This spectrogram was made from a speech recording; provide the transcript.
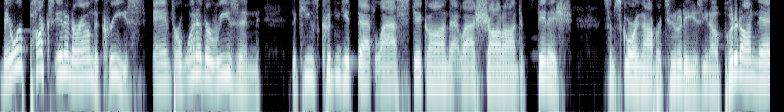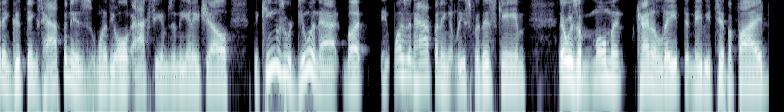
there were pucks in and around the crease, and for whatever reason, the Kings couldn't get that last stick on, that last shot on to finish some scoring opportunities. You know, put it on net and good things happen is one of the old axioms in the NHL. The Kings were doing that, but it wasn't happening, at least for this game. There was a moment kind of late that maybe typified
